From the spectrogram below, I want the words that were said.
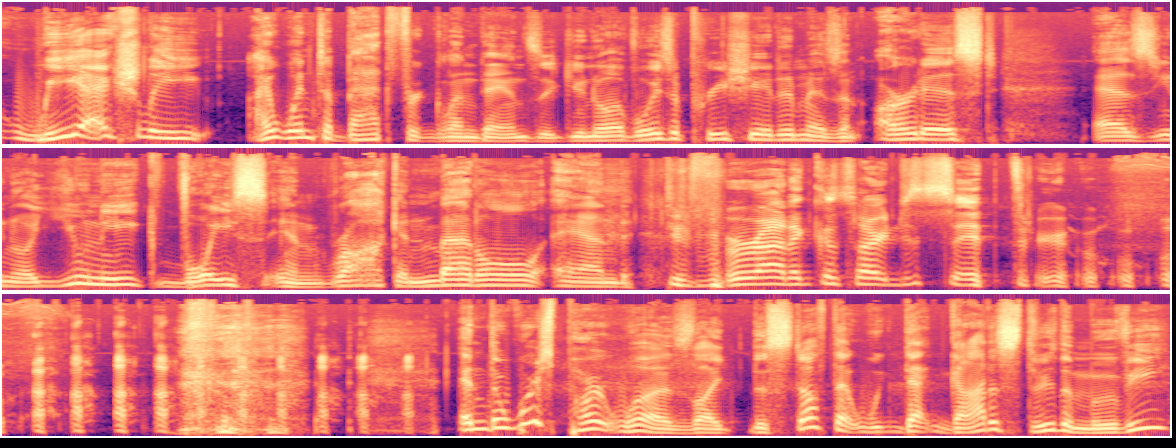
we actually i went to bat for glenn danzig you know i've always appreciated him as an artist as you know a unique voice in rock and metal and Dude, Verotika's hard to sit through. and the worst part was like the stuff that we, that got us through the movie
